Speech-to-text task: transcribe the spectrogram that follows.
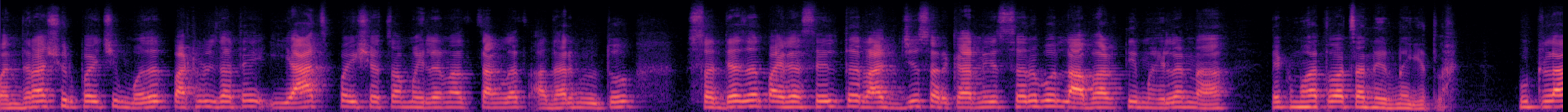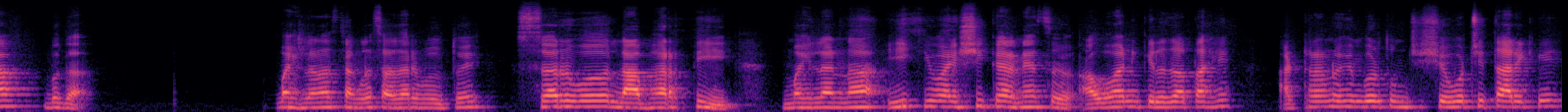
पंधराशे रुपयाची मदत पाठवली जाते. याच पैशाचा महिलांना चांगलाच आधार मिळतो. सध्या जर पाहिलं असेल तर राज्य सरकारने सर्व लाभार्थी महिलांना एक महत्त्वाचा निर्णय घेतला. कुठला? बघा. महिलांना चांगलाच आधार मिळतोय. सर्व लाभार्थी महिलांना ई केवायसी करण्याचं आवाहन केलं जात आहे. अठरा नोव्हेंबर तुमची शेवटची तारीख आहे.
